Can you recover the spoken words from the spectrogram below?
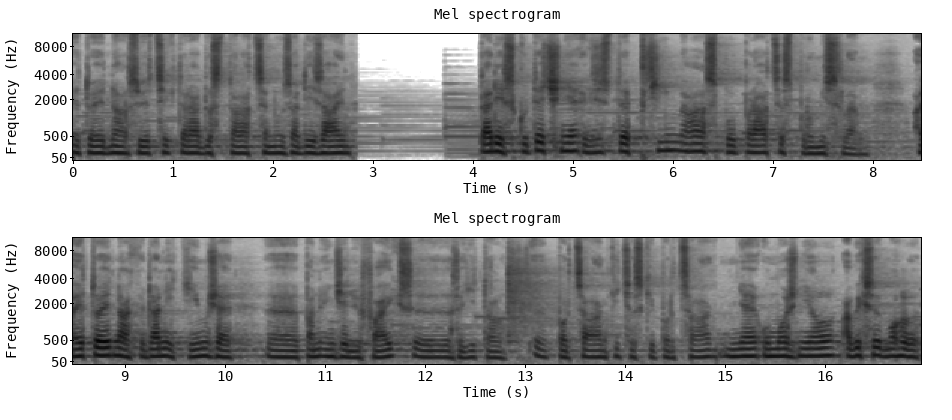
je to jedna z věcí, která dostala cenu za design. Tady skutečně existuje přímá spolupráce s průmyslem. A je to jednak daný tím, že Eh, pan inženýr Fajks, eh, ředitel eh, porcelánky, český porcelán, mě umožnil, abych se mohl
